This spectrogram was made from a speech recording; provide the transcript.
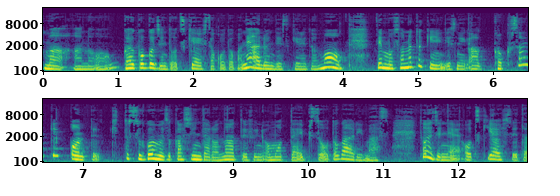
まあ、あの外国人とお付き合いしたことが、ね、あるんですけれどもでもその時にですねあ国際結婚ってきっとすごい難しいんだろうなというふうに思ったエピソードがあります。当時ねお付き合いしてた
